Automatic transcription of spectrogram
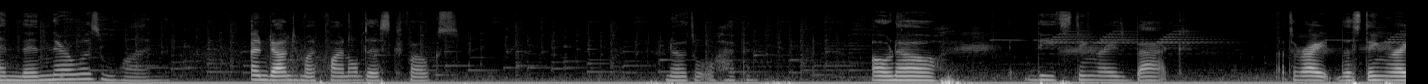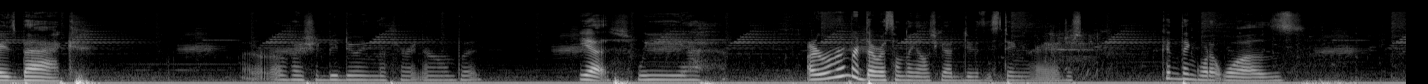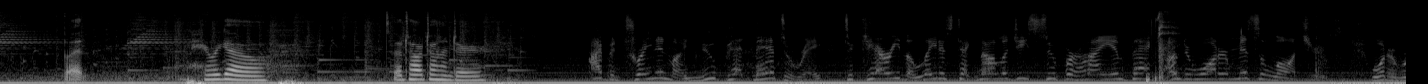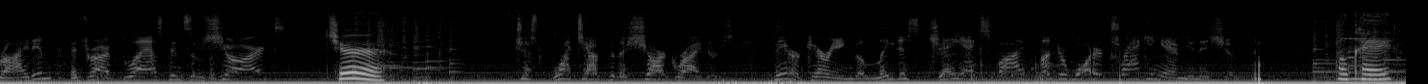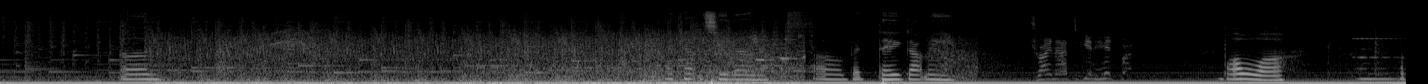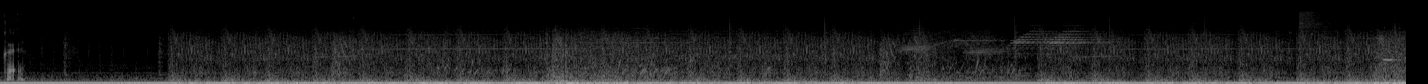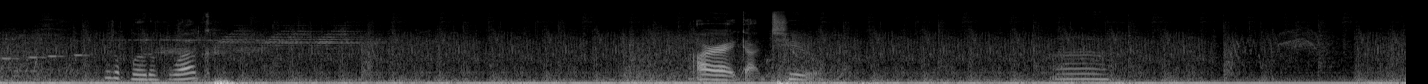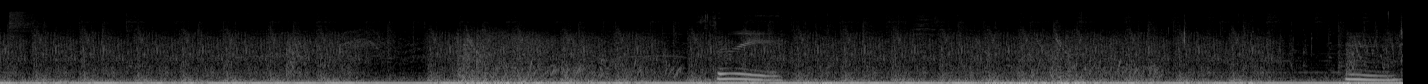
And then there was one. I'm down to my final disc, folks. Who knows what will happen? Oh no. The stingray's back. That's right, the stingray's back. I don't know if I should be doing this right now, but yes, we. Uh, I remembered there was something else you had to do with the stingray. I just couldn't think what it was. But here we go. Let's go talk to Hunter. I've been training my new pet manta ray to carry the latest technology super high impact underwater missile launchers. Want to ride him and try blasting some sharks? Sure. Just watch out for the shark riders. They're carrying the latest JX5 underwater tracking ammunition. Okay. Um. Can't see them. Oh, but they got me. Try not to get hit by. Blah blah blah. Okay. Here's a load of luck. Alright, got two. Hmm.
